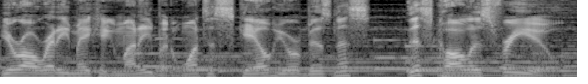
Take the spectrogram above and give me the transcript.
You're already making money but want to scale your business? This call is for you.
